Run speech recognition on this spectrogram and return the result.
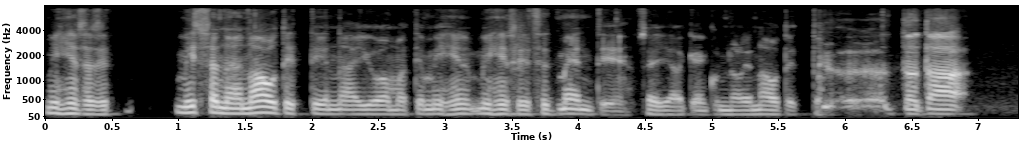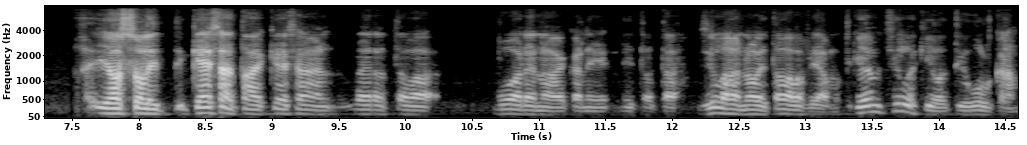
mihin sä sit, missä nämä nautittiin nämä juomat ja mihin, mihin siitä sitten mentiin sen jälkeen, kun ne oli nautittu? Tota, jos oli kesä tai kesään verrattava vuoden aika, niin, niin tota, silloinhan oli talvia, mutta kyllä silloinkin oltiin ulkona.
